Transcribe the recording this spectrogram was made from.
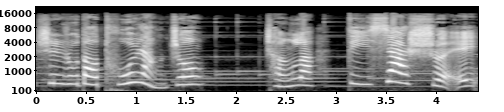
渗入到土壤中，成了地下水。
